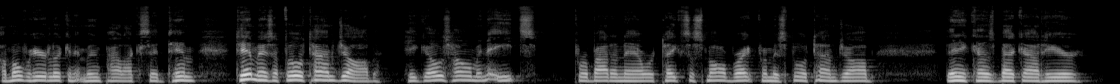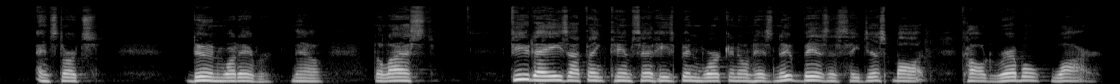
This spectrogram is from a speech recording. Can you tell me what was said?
I'm over here looking at Moon Pie. Like I said, Tim Tim has a full time job. He goes home and eats for about an hour, takes a small break from his full time job, then he comes back out here and starts doing whatever. Now, the last few days, I think Tim said he's been working on his new business he just bought called Rebel Wire.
